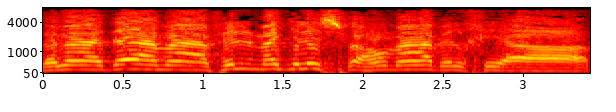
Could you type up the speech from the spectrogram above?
فما داما في المجلس فهما بالخيار.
